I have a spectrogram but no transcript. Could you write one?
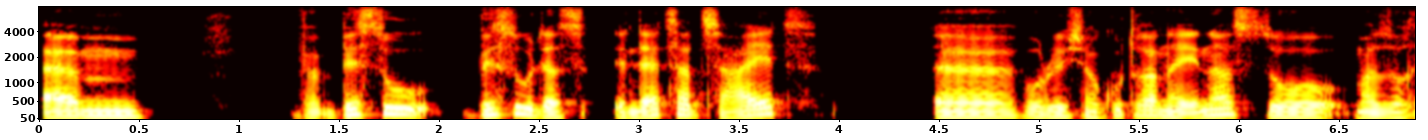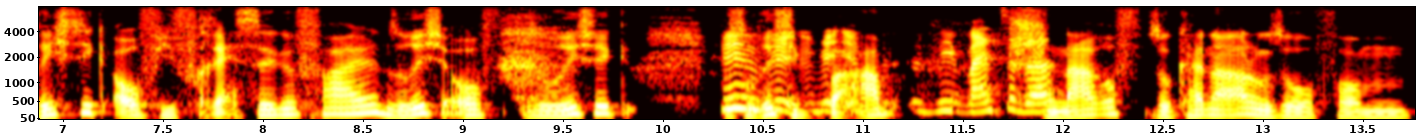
Ähm, bist du, bist du das in letzter Zeit, äh, wo du dich noch gut dran erinnerst, so mal so richtig auf die Fresse gefallen? So richtig auf, so richtig, so richtig wie, wie, wie meinst du das? Schnarf, so keine Ahnung, so vom,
